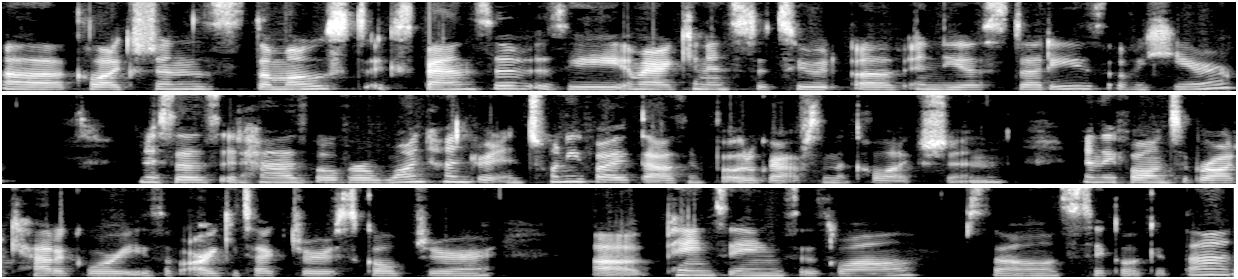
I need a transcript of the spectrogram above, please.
uh, collections, the most expansive is the American Institute of India Studies over here. And it says it has over 125,000 photographs in the collection, and they fall into broad categories of architecture, sculpture, uh, paintings as well. So let's take a look at that.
